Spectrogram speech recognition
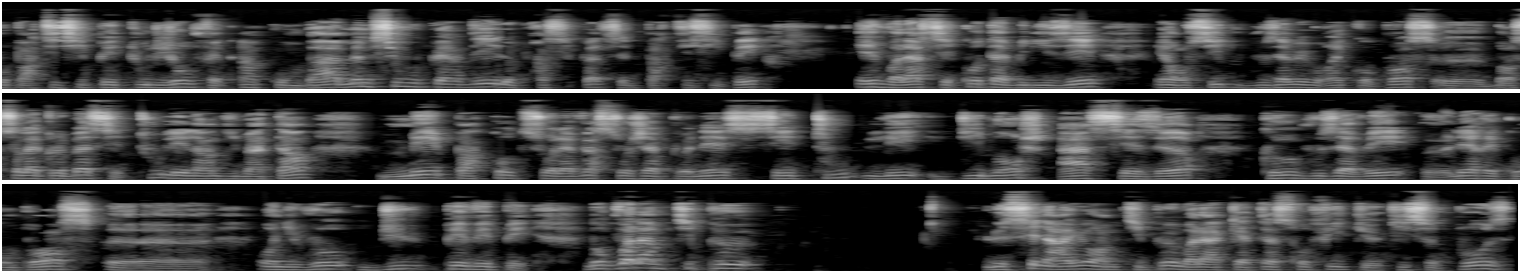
vous participez tous les jours, vous faites un combat, même si vous perdez, le principal c'est de participer et voilà, c'est comptabilisé. Et ensuite, vous avez vos récompenses. Euh, bon, sur la globale, c'est tous les lundis matin. Mais par contre, sur la version japonaise, c'est tous les dimanches à 16h que vous avez euh, les récompenses euh, au niveau du PVP. Donc voilà un petit peu le scénario un petit peu voilà catastrophique qui se pose,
